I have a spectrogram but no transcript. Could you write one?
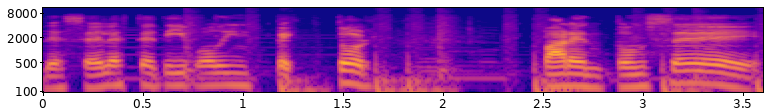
de ser este tipo de inspector para entonces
